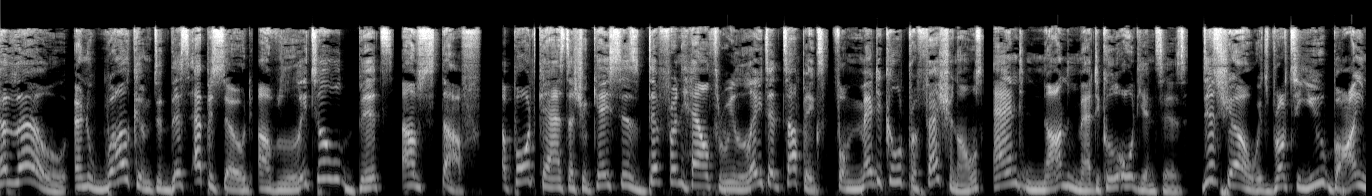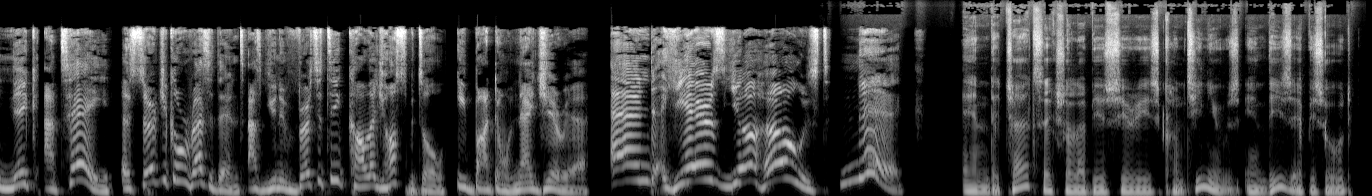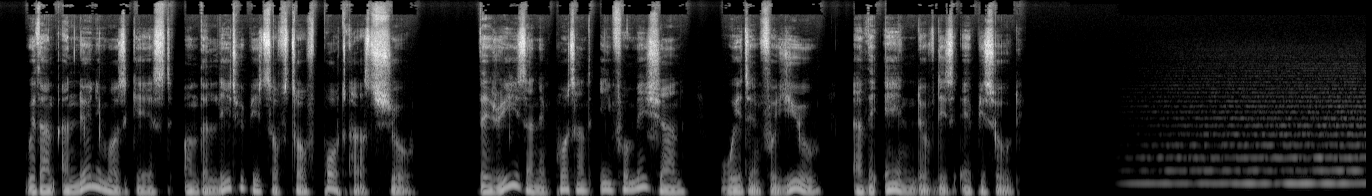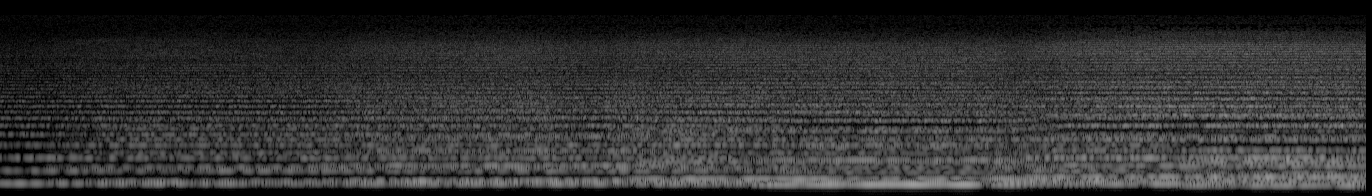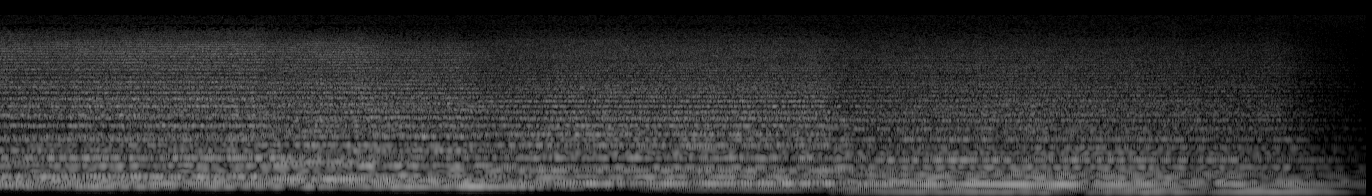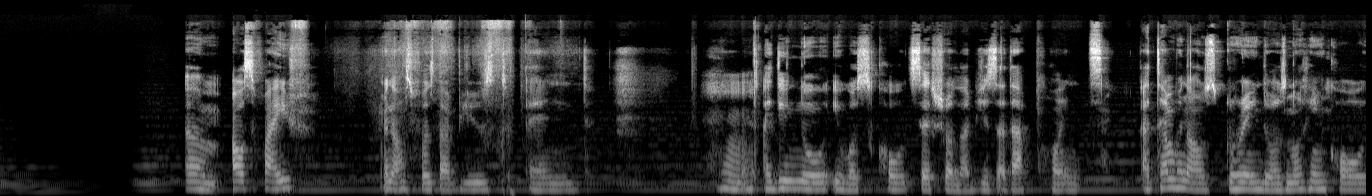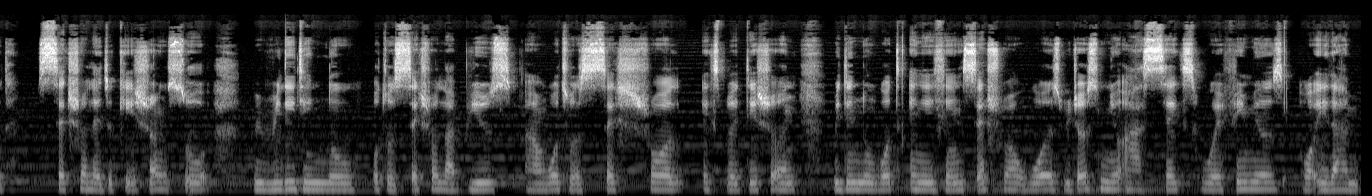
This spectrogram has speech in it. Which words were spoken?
Hello, and welcome to this episode of Little Bits of Stuff, a podcast that showcases different health related topics for medical professionals and non medical audiences. This show is brought to you by Nick Ate, a surgical resident at University College Hospital, Ibadan, Nigeria. And here's your host, Nick. And the child sexual abuse series continues in this episode with an anonymous guest on the Little Bits of Stuff podcast show. There is an important information waiting for you at the end of this episode. Um, I was five when I was first abused, and hmm, I didn't know it was called sexual abuse at that point. At the time when I was growing, there was nothing called sexual education, so we really didn't know what was sexual abuse and what was sexual exploitation. We didn't know what anything sexual was. We just knew our sex were females or either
